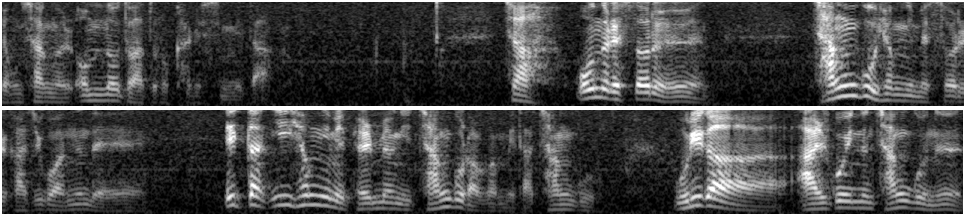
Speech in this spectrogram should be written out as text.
영상을 업로드 하도록 하겠습니다. 자 오늘의 썰은 장구 형님의 썰을 가지고 왔는데 일단 이 형님의 별명이 장구라고 합니다. 장구. 우리가 알고 있는 장구는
